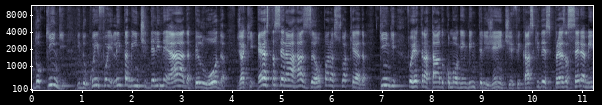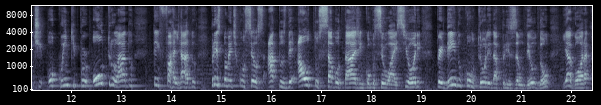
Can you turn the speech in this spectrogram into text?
do King e do Queen foi lentamente delineada pelo Oda, já que esta será a razão para sua queda. King foi retratado como alguém bem inteligente e eficaz que despreza seriamente o Queen que por outro lado tem falhado, principalmente com seus atos de autossabotagem como seu Ice Ori, perdendo o controle da prisão de Udon e agora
